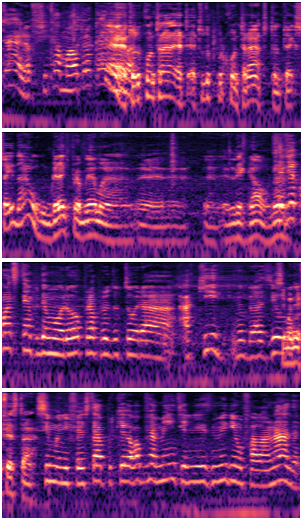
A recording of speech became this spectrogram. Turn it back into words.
Cara, fica mal pra caramba. É, tudo contra, é, é tudo por contrato, tanto é que isso aí dá um grande problema é, é, legal, Você né? vê quanto tempo demorou para a produtora aqui no Brasil Se manifestar. se manifestar? Porque, obviamente, eles não iriam falar nada,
